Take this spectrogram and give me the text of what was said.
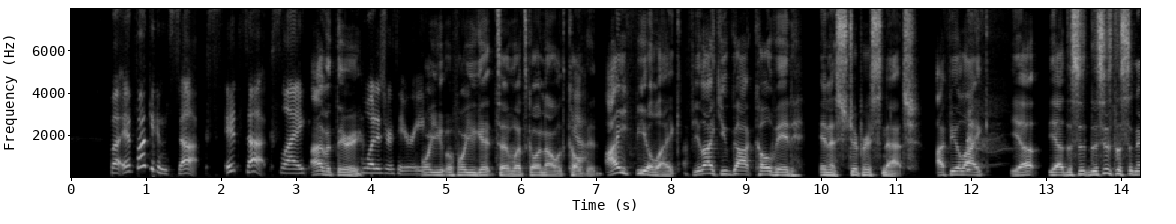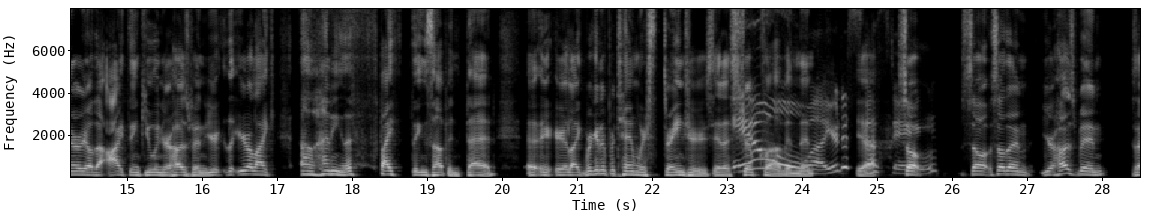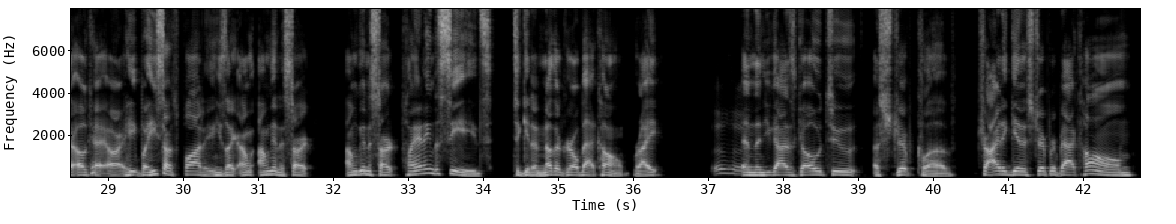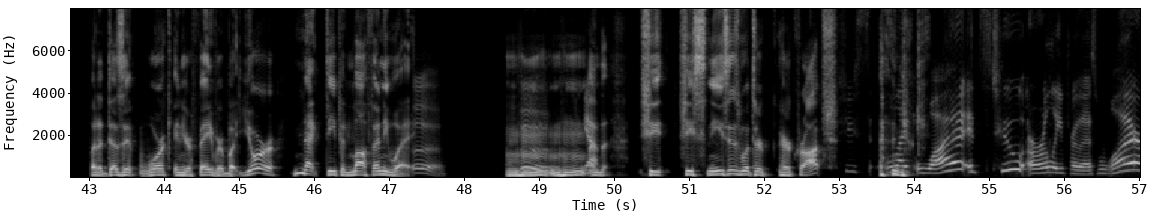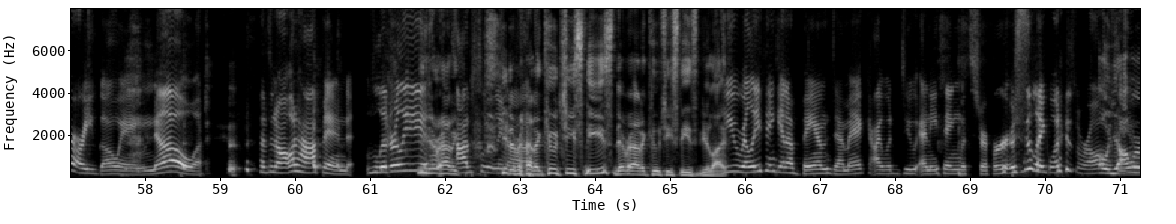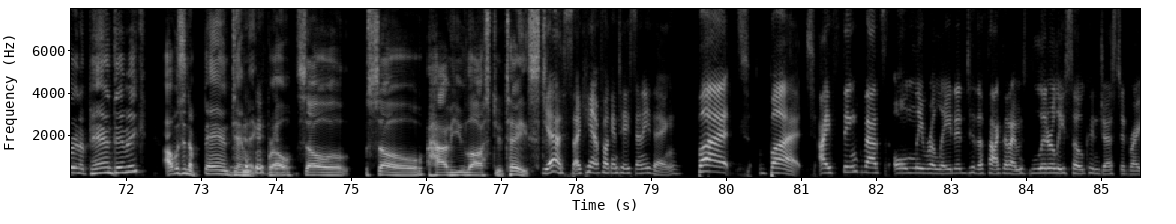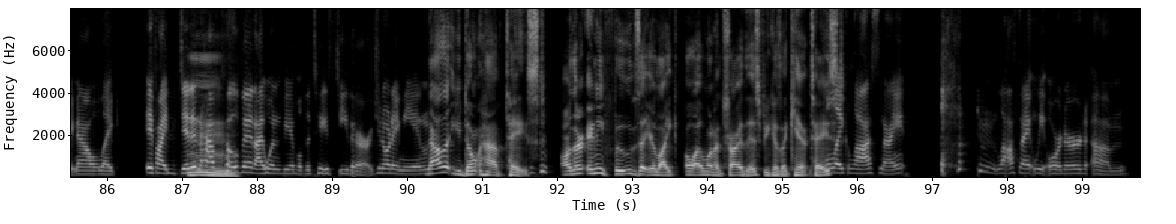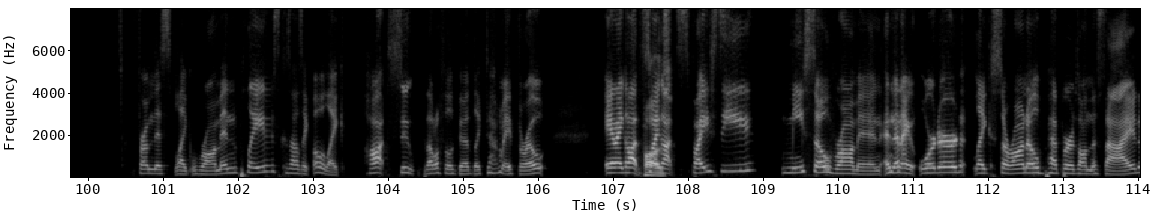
But it fucking sucks. It sucks. Like I have a theory. what is your theory? before you before you get to what's going on with Yeah. COVID. I feel like I feel like you got COVID in a stripper snatch. I feel like yep, yeah, this is this is the scenario that I think you and your husband you're you're like, "Oh honey, let's spice things up in bed." Uh, You're like, "We're going to pretend we're strangers in a strip club and then Ew, you're disgusting. Yeah. So- so so then your husband is like, "Okay, all right." He but he starts plotting. He's like, "I'm I'm going to start I'm to start planting the seeds to get another girl back home, right?" Mhm. and then you guys go to a strip club, try to get a stripper back home, but it doesn't work in your favor. But you're neck deep in muff anyway. Mm. Mm-hmm, Mm. mm-hmm. Yeah. And she she sneezes with her her crotch. She's like, what? It's too early for this. Where are you going? No, that's not what happened. Literally, You never had a absolutely you never had a coochie sneeze. Never had a coochie sneeze in your life. do you really think in a pandemic I would do anything with strippers? like, what is wrong? oh, y'all you? were in a pandemic. I was in a pandemic, bro. so so have you lost your taste? Yes, I can't fucking taste anything. But but I think that's only related to the fact that I'm literally so congested right now. Like if I didn't have Mm. COVID, I wouldn't be able to taste either. Do you know what I mean? Now that you don't have taste, are there any foods that you're like, oh, I want to try this because I can't taste? Well, like last night, last night we ordered um from this like ramen place because I was like, oh, like hot soup that'll feel good like down my throat. And I got so I got spicy miso ramen, and then I ordered like serrano peppers on the side,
